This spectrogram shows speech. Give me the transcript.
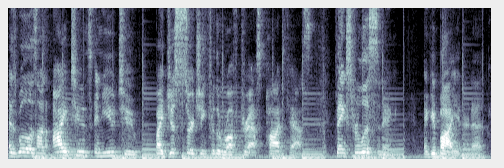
as well as on iTunes and YouTube by just searching for the Rough Drafts Podcast. Thanks for listening, and goodbye, Internet.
